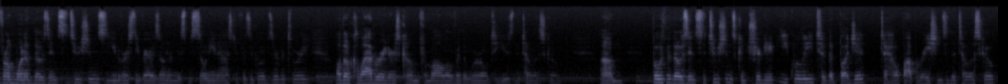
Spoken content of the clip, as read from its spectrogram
from one of those institutions, the University of Arizona and the Smithsonian Astrophysical Observatory, although collaborators come from all over the world to use the telescope. Um, both of those institutions contribute equally to the budget to help operations of the telescope,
